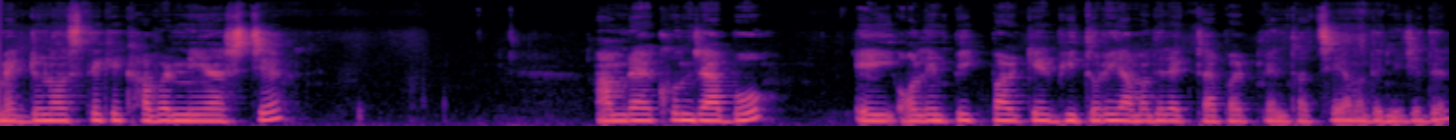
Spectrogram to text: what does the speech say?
ম্যাকডোনাল্ডস থেকে খাবার নিয়ে আসছে। আমরা এখন যাব এই অলিম্পিক পার্কের ভিতরেই আমাদের একটা অ্যাপার্টমেন্ট আছে, আমাদের নিজেদের।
